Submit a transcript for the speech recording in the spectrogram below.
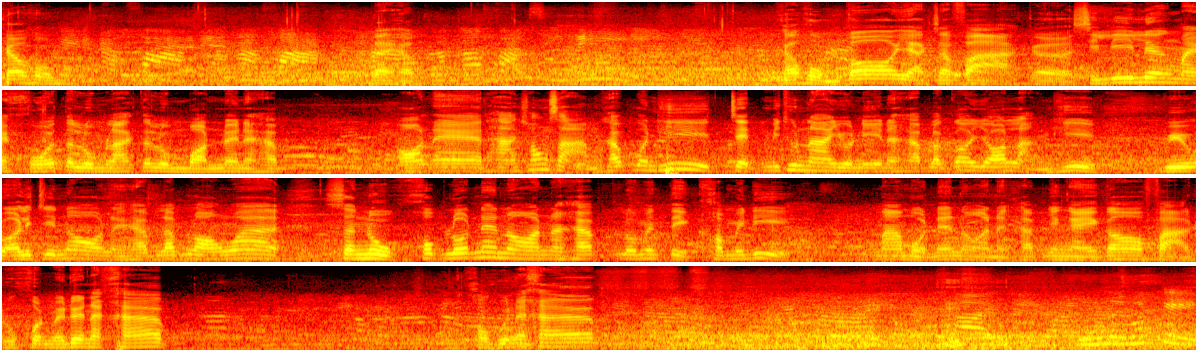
ครับผมโอเคค่ะฝากเนี่ยค่ะฝากได้ครับ แล้วก็ฝากซีรีส์ ครับผมก็อยากจะฝากซีรีส์เรื่อง My c o ตะลุมรักตะลุมบอลด้วยนะครับออนแอร์ทางช่อง 3 ครับ วันที่ 7 มิถุนายนนี้นะครับ แล้วก็ย้อนหลังที่วิวออริจินอลนะครับ รับรองว่าสนุกครบรถแน่นอนนะครับโรแมนติกคอมเมดี้มาหมดแน่นอนนะครับ ยังไงก็ฝากทุกคนไว้ด้วยนะครับ ขอบคุณนะครับ รู้เลยว่าเก่ง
